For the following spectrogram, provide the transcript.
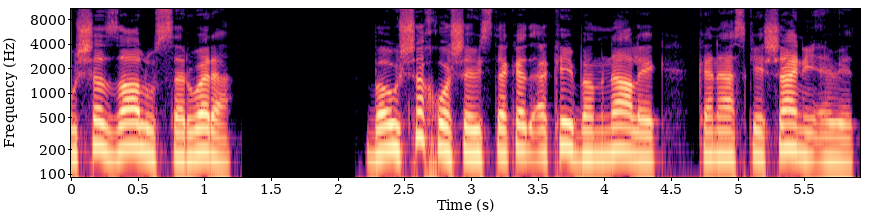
وشە زاڵ و سەروەرە. بە وشە خۆشەویستەکەت ئەکەی بە مناڵێک کە ناسکێشانی ئەوێت.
